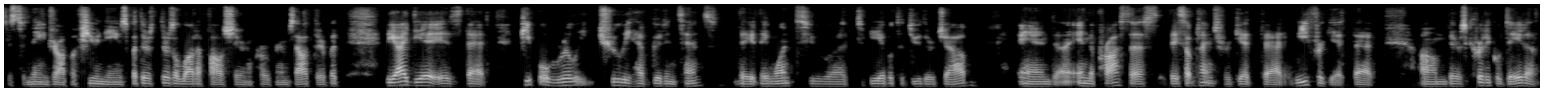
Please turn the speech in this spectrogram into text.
just to name drop a few names. But there's there's a lot of file sharing programs out there. But the idea is that people really truly have good intent. They they want to uh, to be able to do their job. And uh, in the process, they sometimes forget that we forget that um, there's critical data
